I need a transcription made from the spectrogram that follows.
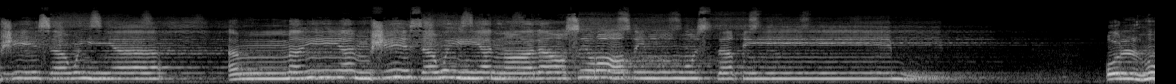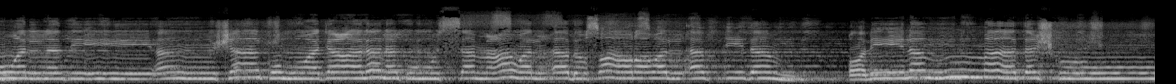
يمشي سويا. أمن يمشي سويا على صراط مستقيم. قل هو الذي أنشأكم وجعل لكم السمع والأبصار والأفئدة قليلا ما تشكرون.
